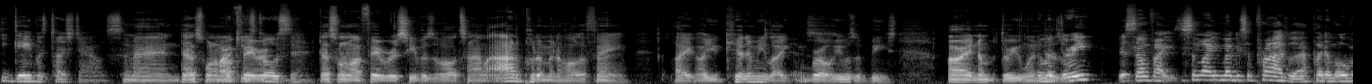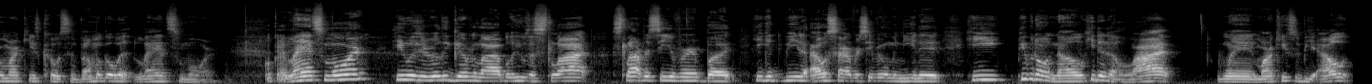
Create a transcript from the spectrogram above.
he gave us touchdowns. So Man, that's one of my favorite. Colston. That's one of my favorite receivers of all time. I'd put him in the Hall of Fame. Like, are you kidding me? Like, Yes. bro, he was a beast. All right, number three, Win Number Dizzle. three, there's somebody somebody you might be surprised with. I put him over Marquise Colston, but I'm gonna go with Lance Moore. Okay. Lance Moore, he was a really good, reliable. He was a slot slot receiver, but he could be the outside receiver when we needed. He people don't know he did a lot when Marquise would be out.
